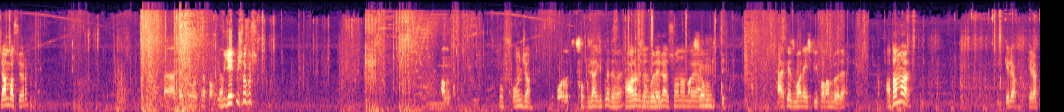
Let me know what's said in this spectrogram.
Can basıyorum. Ben arkadaşımın ultuna konacağım. 79. Aldım. Of 10 can. Bu arada çok güzel gitmedi mi? Harbiden Çok böyle helal son anda Aksiyon ya. gitti. Herkes 1 HP falan böyle. Adam var. Geliyorum, geliyorum.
